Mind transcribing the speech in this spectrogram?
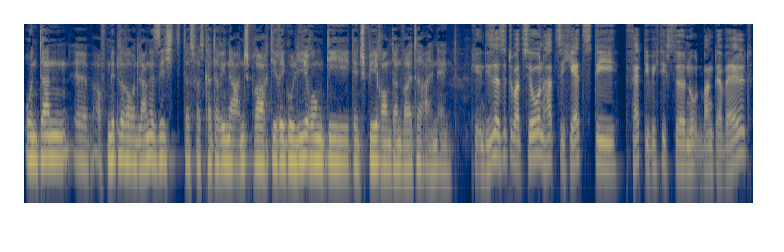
und dann äh, auf mittlere und lange Sicht, das, was Katharina ansprach, die Regulierung, die den Spielraum dann weiter einengt. Okay, in dieser Situation hat sich jetzt die Fed, die wichtigste Notenbank der Welt,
